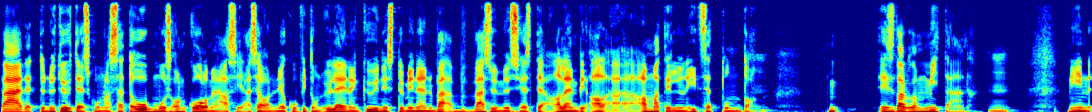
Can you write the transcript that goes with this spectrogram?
päätetty nyt yhteiskunnassa, että uupumus on kolme asiaa. Se on joku vitun yleinen kyynistyminen, vä- väsymys ja sitten alempi al- ammatillinen itsetunto. Ei se tarkoita mitään. Mm. Niin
